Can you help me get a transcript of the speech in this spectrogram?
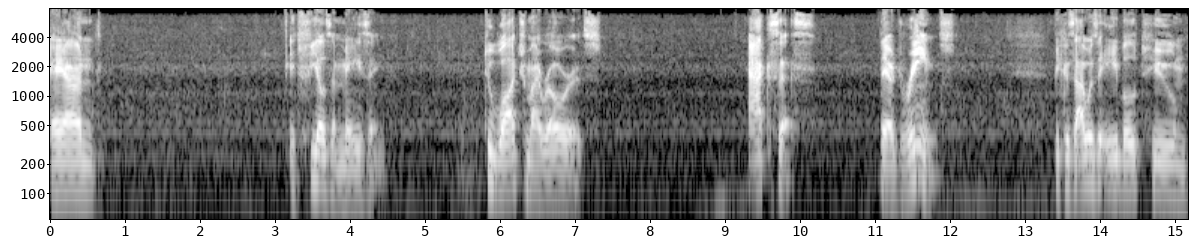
And it feels amazing to watch my rowers access their dreams because I was able to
